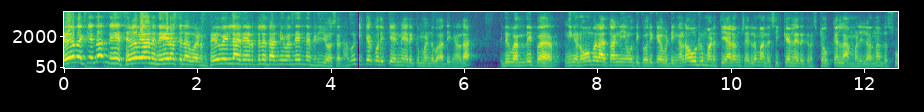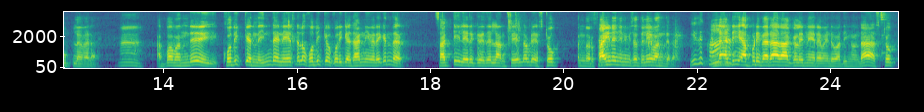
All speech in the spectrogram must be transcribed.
தேவைக்குன்னா நே தேவையான நேரத்துல வேணும். தேவையில்லாத நேரத்துல தண்ணி வந்து என்ன பிரியோசனம் கொதிக்க கொதிக்க என்ன இருக்குமென்னு பாத்தீங்கன்னா இது வந்து இப்ப நீங்க நார்மலா தண்ணியை ஊத்தி கொதிக்க விட்டீங்கன்னா ஒரு மணித்தியாலம் செல்லும் அந்த சிக்கன்ல இருக்கிற ஸ்டொக் எல்லாம் மளியில வந்து அந்த சூப்ல வர அப்ப வந்து கொதிக்க இந்த இந்த நேரத்துல கொதிக்க கொதிக்க தண்ணி வரைக்கும் இந்த சட்டியில இருக்கிறது எல்லாம் சேர்ந்து அப்படியே ஸ்டொக் அந்த ஒரு பதினஞ்சு நிமிஷத்துலயே வந்துடும் இது இல்லாட்டி அப்படி வராதாக்கள் என்ன நேரம் வேண்டும் பாத்தீங்கன்னா ஸ்டொக்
